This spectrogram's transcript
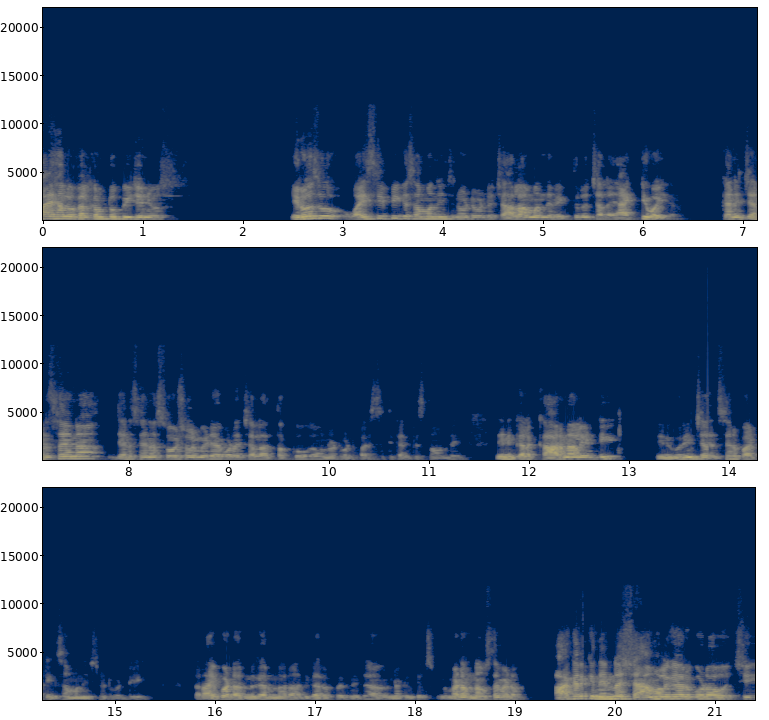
Hi hello welcome to PJ news ఈరోజు వైసీపీకి సంబంధించినటువంటి చాలా మంది వ్యక్తులు చాలా యాక్టివ్ అయ్యారు. కానీ జనసేన జనసేన సోషల్ మీడియా కూడా చాలా తక్కువగా ఉన్నటువంటి పరిస్థితి కనిపిస్తూ ఉంది. దీనికి గల కారణాలు ఏంటి? దీని గురించి జనసేన పార్టీకి సంబంధించినటువంటి రాయపాటి అరుణ్ గారు ఉన్నారు అధికార ప్రతినిధి ఆవిడ అడిగి తెలుసుకుందాం. మేడం నమస్తే మేడం. ఆఖరికి నిన్న శ్యామల గారు కూడా వచ్చి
